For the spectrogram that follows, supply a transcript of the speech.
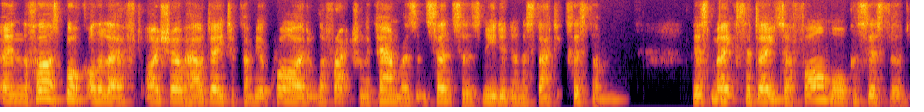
In the first book on the left, I show how data can be acquired with a fraction of the cameras and sensors needed in a static system. This makes the data far more consistent,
